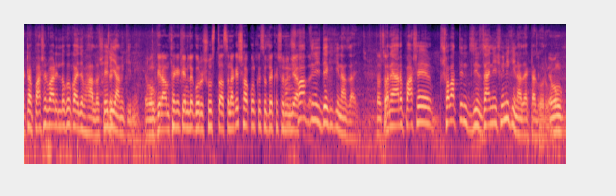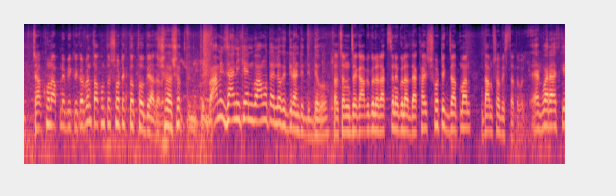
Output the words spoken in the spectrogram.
একটা পাশের বাড়ির লোকও কয় যে ভালো। সেটাই আমি কিনি। এবং গ্রাম থেকে কিনলে গরু সুস্থ আছে নাকি? সকল কিছু দেখে শুনে নিয়ে সব জিনিস দেখে কিনা যায়। আচ্ছা। মানে আর পাশে সবার তিন জানি শুনি কিনা একটা গরু। এবং যখন আপনি বিক্রি করবেন তখন তো সঠিক তথ্য দেওয়া যাবে। আমি জানি কিনবো আমিও তাই লোকে গ্যারান্টি দিয়ে দেবো। তাহলে যে গাবিগুলো রাখছেন এগুলো দেখায় সঠিক জাতমান দাম সব বিস্তারিত বলি। একবার আজকে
